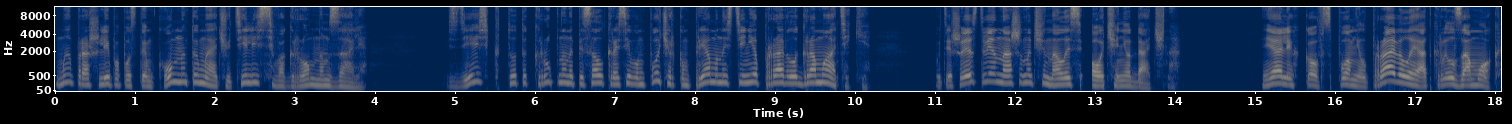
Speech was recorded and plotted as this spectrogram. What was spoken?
Мы прошли по пустым комнатам и очутились в огромном зале. Здесь кто-то крупно написал красивым почерком прямо на стене правила грамматики. Путешествие наше начиналось очень удачно. Я легко вспомнил правила и открыл замок.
